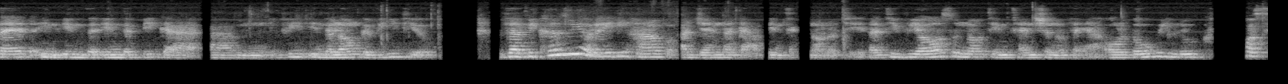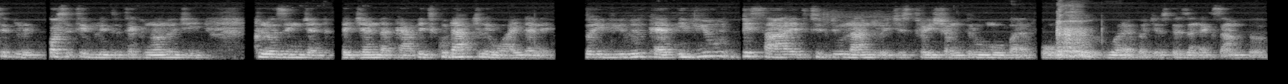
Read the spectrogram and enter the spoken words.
said in, in the in the bigger um, in the longer video, that because we already have a gender gap in technology, that if we are also not intentional there, although we look possibly positively to technology closing gender, the gender gap, it could actually widen it. So if you look at, if you decide to do land registration through mobile phone or whatever, just as an example,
